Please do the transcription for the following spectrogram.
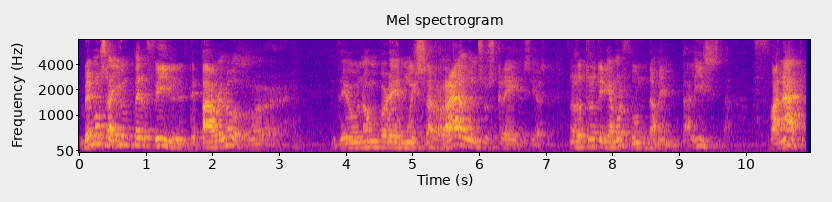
Vemos ahí un perfil de Pablo, de un hombre muy cerrado en sus creencias, nosotros diríamos fundamentalista, fanático.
